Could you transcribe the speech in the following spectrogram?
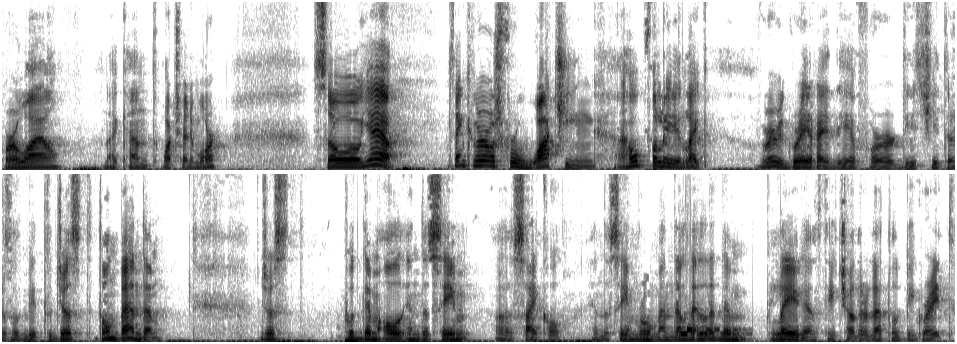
for a while. And I can't watch anymore. So yeah, thank you very much for watching. I hopefully like very great idea for these cheaters would be to just don't ban them. Just put them all in the same uh, cycle, in the same room, and they'll, let them play against each other. That would be great.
